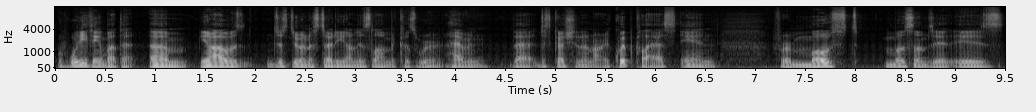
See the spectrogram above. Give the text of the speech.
what do you think about that? Um, you know, I was just doing a study on Islam because we're having that discussion in our equip class, and for most Muslims, it is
